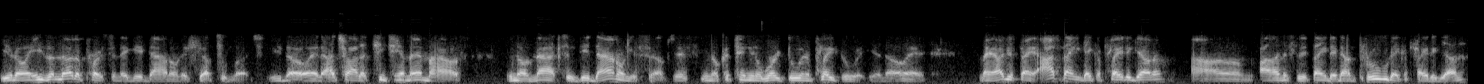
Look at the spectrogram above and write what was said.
You know, he's another person that get down on himself too much. You know, and I try to teach him and Miles, you know, not to get down on yourself. Just you know, continue to work through it and play through it. You know, and man, I just think I think they could play together. Um, I honestly think they done proved they could play together.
